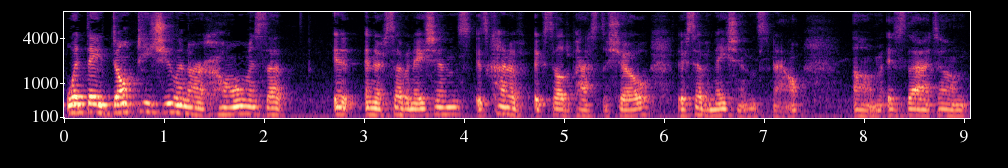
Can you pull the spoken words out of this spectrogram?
What they don't teach you in our home is that in, in their Seven Nations, it's kind of excelled past the show. There's Seven Nations now. Um, is that um,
